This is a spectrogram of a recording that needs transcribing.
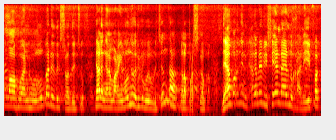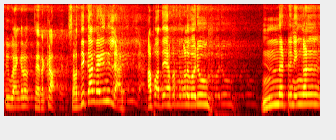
അള്ളാഹു അൻഹു മൂപ്പർ ഇത് ശ്രദ്ധിച്ചു. ഇയാൾ ഇങ്ങനെ മടങ്ങി പോകുന്നു ഒരു വിളിച്ചു എന്താ നിങ്ങളെ പ്രശ്നം? അദ്ദേഹം പറഞ്ഞു എനിക്ക് ഇങ്ങനെ വിഷയം ഉണ്ടായിരുന്നു. ഖലീഫക്ക് ഭയങ്കര തിരക്കാ. ശ്രദ്ധിക്കാൻ കഴിയുന്നില്ല. അപ്പൊ അദ്ദേഹം പറഞ്ഞു നിങ്ങൾ വരൂ. എന്നിട്ട് നിങ്ങൾ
